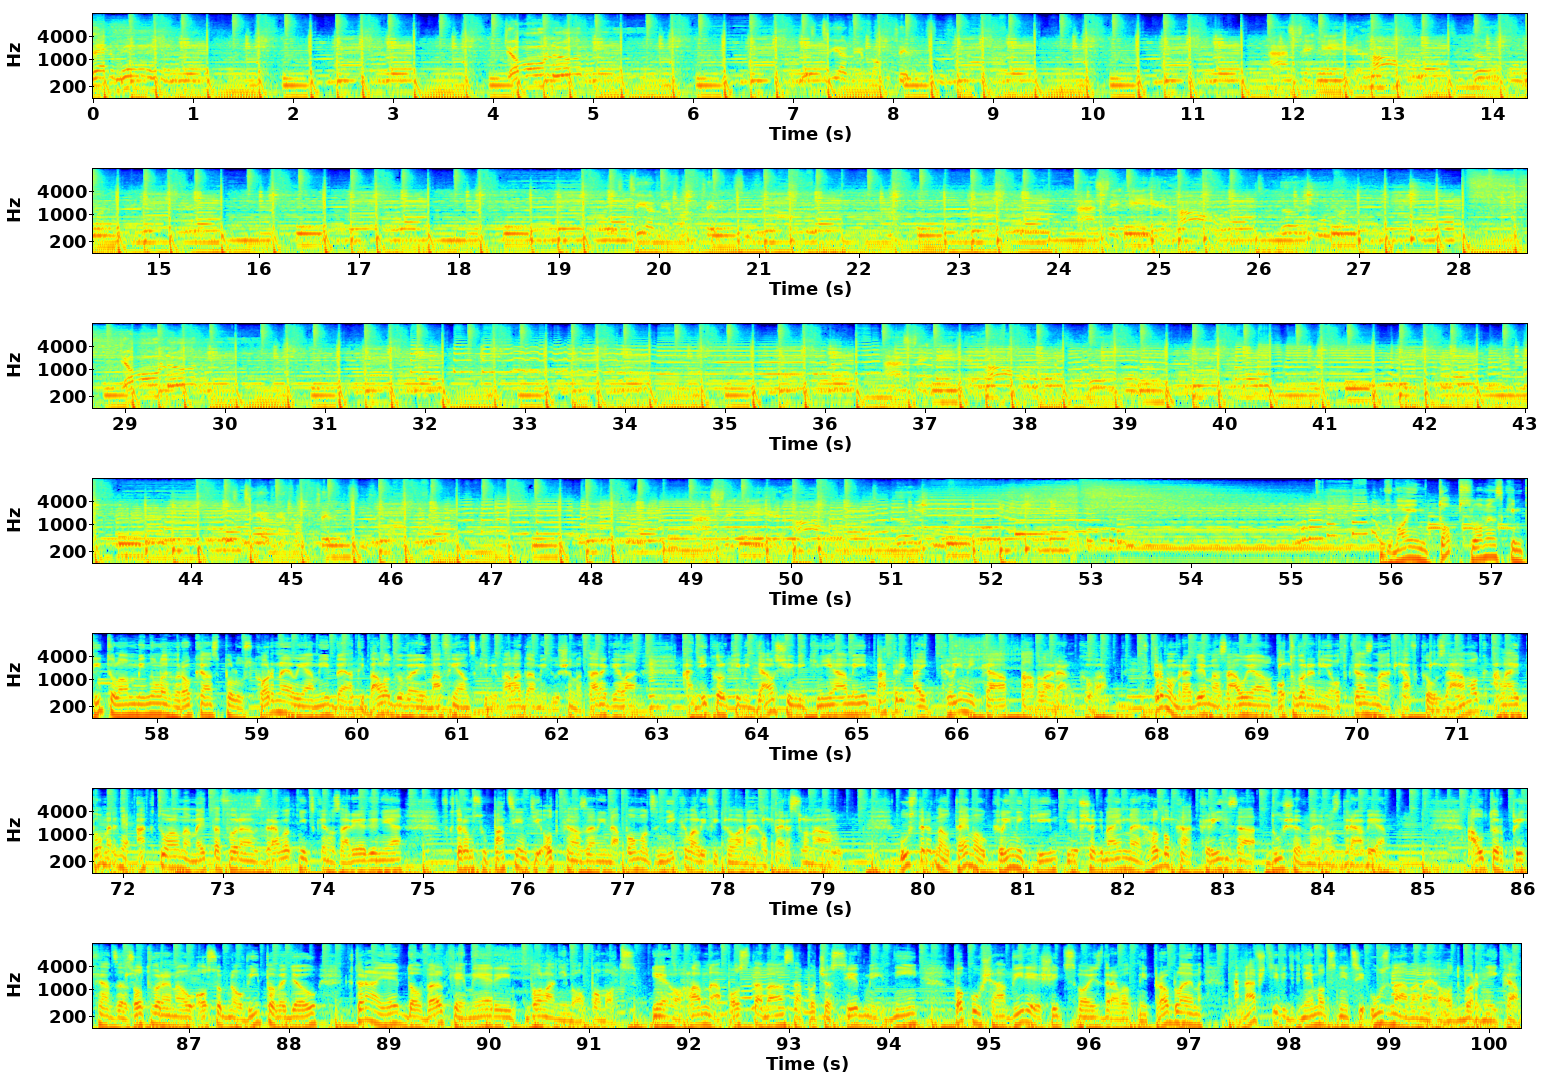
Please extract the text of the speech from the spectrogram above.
that way. Slovenským titulom minulého roka spolu s Kornéliami, Beaty Balogovej, mafiánskymi baladami Dušana Taragela a niekoľkými ďalšími knihami patrí aj klinika Pavla Rankova. V prvom rade ma zaujal otvorený odkaz na Kavkov zámok, ale aj pomerne aktuálna metafora zdravotníckého zariadenia, v ktorom sú pacienti odkázaní na pomoc nekvalifikovaného personálu. Ústrednou témou kliniky je však najmä hlboká kríza duševného zdravia. Autor prichádza s otvorenou osobnou výpovedou, ktorá je do veľkej miery volaním o pomoc. Jeho hlavná postava sa počas 7 dní pokúša vyriešiť svoj zdravotný problém a navštíviť v nemocnici uznávaného odborníka.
